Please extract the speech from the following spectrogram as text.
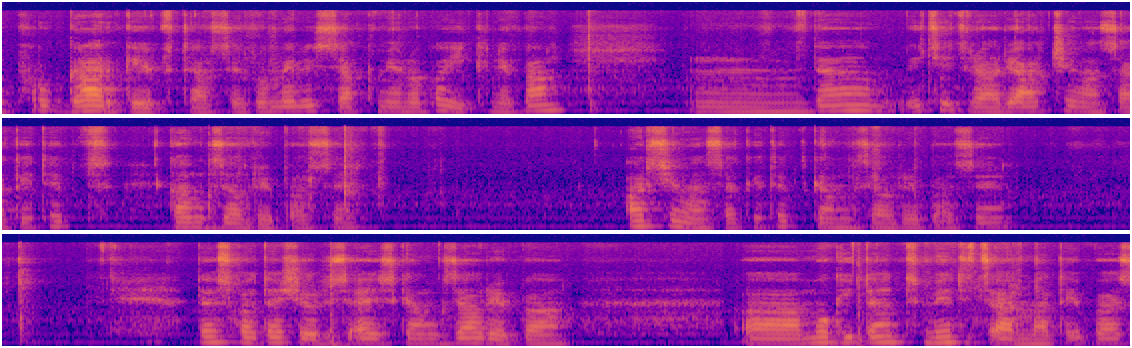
უფრო გარგებთ, ასე რომელი საქმიანობა იქნება. მ და იცით რა არის, არჩევანს აკეთებთ გამგზავრებაზე. არჩევანს აკეთებთ გამგზავრებაზე. და სხვათა შორის აი ეს გამგზავრება აა მოგიტანთ მეტ წარმატებას.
